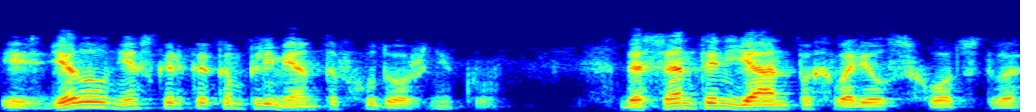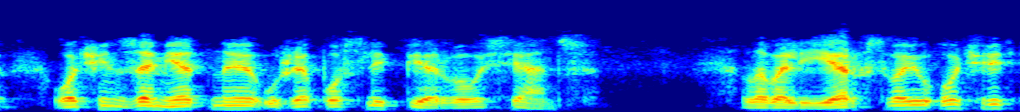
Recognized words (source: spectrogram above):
и сделал несколько комплиментов художнику. Де Сент-Эньян похвалил сходство, очень заметное уже после первого сеанса. Лавальер, в свою очередь,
